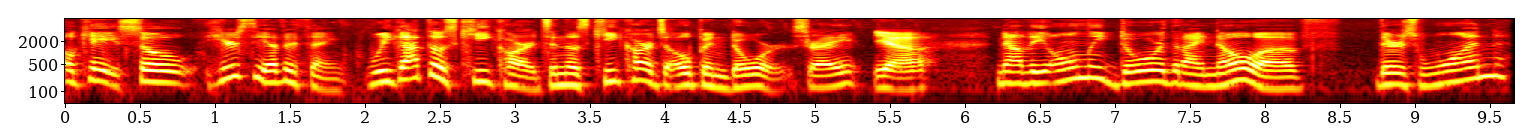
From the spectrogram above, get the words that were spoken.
okay, so here's the other thing. We got those key cards, and those key cards open doors, right? Yeah. Now, the only door that I know of, there's one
